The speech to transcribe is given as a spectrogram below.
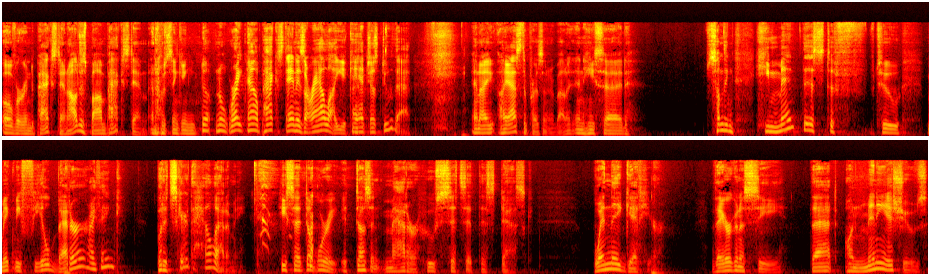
over into Pakistan. I'll just bomb Pakistan. And I was thinking, no, no, right now, Pakistan is our ally. You can't just do that. And I, I asked the president about it, and he said something. He meant this to f- to make me feel better, I think, but it scared the hell out of me. He said, "Don't worry, it doesn't matter who sits at this desk. When they get here, they are going to see that on many issues,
